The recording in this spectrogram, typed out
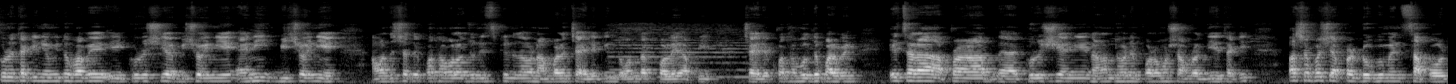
করে থাকি নিয়মিতভাবে এই ক্রোয়েশিয়া বিষয় নিয়ে অ্যানি বিষয় নিয়ে। আমাদের সাথে কথা বলার জন্য স্ক্রিনে দেওয়া নাম্বারে চাইলে কিন্তু অন দ্য কলে আপনি চাইলে কথা বলতে পারবেন। এছাড়া আপনারা ক্রোশিয়া নিয়ে নানান ধরনের পরামর্শ আমরা দিয়ে থাকি। পাশাপাশি আপনার ডকুমেন্ট সাপোর্ট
